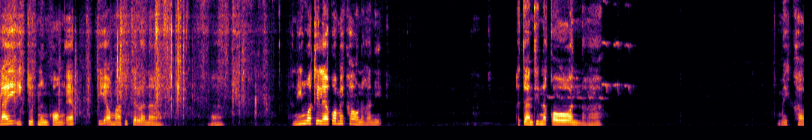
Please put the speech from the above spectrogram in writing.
ไลท์อีกจุดหนึ่งของแอปที่เอามาพิจารณานะคะ นนี้งวดที่แล้วก็ไม่เข้านะคะนี่ อาจารย์ธินกรนะคะ ไม่เข้า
